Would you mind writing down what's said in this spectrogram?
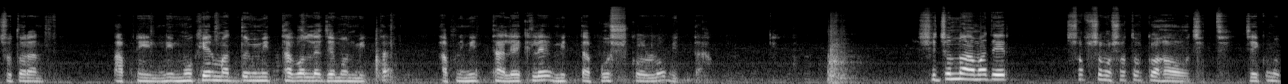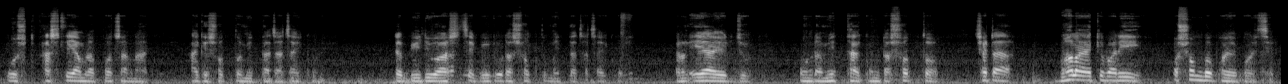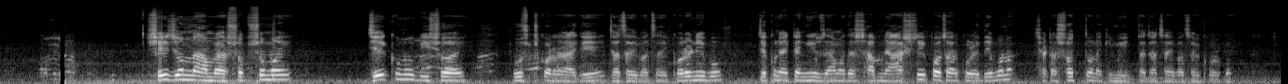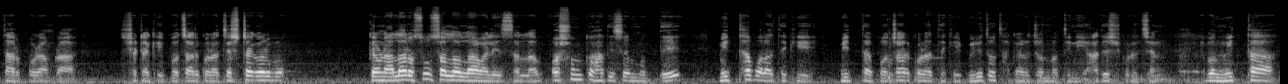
সুতরাং আপনি মুখের মাধ্যমে মিথ্যা বললে যেমন মিথ্যা, আপনি মিথ্যা লেখলে মিথ্যা পোষ করল মিথ্যা। সেজন্য আমাদের সবসময় সতর্ক হওয়া উচিত। যে কোনো পোস্ট আসলে আমরা প্রচার না আগে সত্য মিথ্যা যাচাই করি। একটা ভিডিও আসছে ভিডিওটা সত্য মিথ্যা যাচাই করে। কারণ এআই এর যুগ, কোনটা মিথ্যা, কোনটা সত্য, সেটা বলা একেবারেই অসম্ভব হয়ে পড়েছে। সেই জন্য আমরা সবসময় যে কোনো বিষয় পোস্ট করার আগে যাচাই বাছাই করে নিব। যে কোনো একটা নিউজ আমাদের সামনে আসলেই প্রচার করে দেব না, সেটা সত্য নাকি মিথ্যা যাচাই বাছাই করব। তারপর আমরা সেটাকে প্রচার করার চেষ্টা করব। কারণ আল্লাহ রসুল সাল্লাহ আলি সাল্লাম অসংখ্য হাদিসের মধ্যে মিথ্যা বলা থেকে মিথ্যা প্রচার করা থেকে বিরত থাকার জন্য তিনি আদেশ করেছেন এবং মিথ্যা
